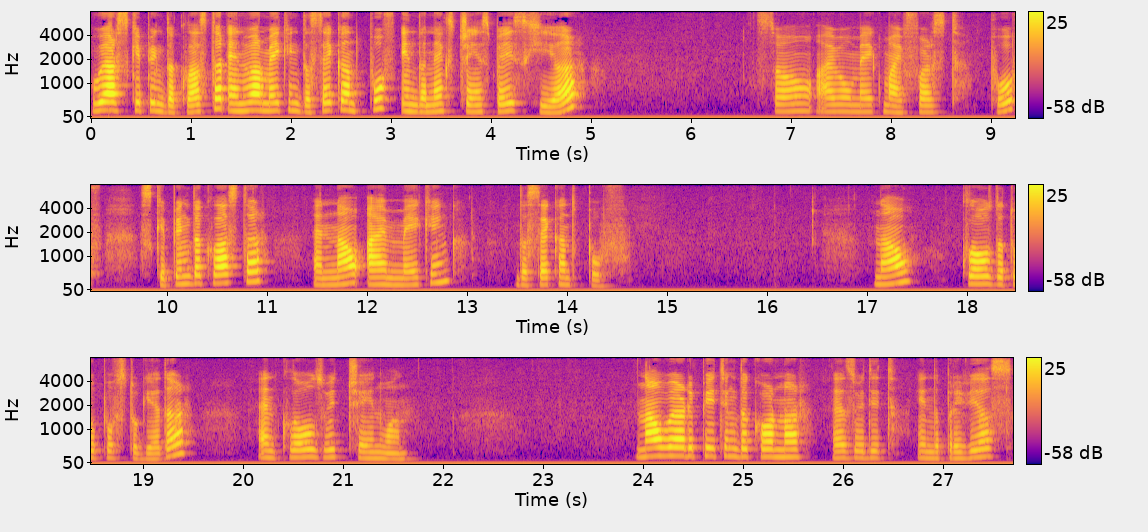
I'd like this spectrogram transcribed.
We are skipping the cluster and we are making the second puff in the next chain space here. So I will make my first puff skipping the cluster and now I'm making the second puff. Now close the two puffs together and close with chain 1 now we are repeating the corner as we did in the previous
